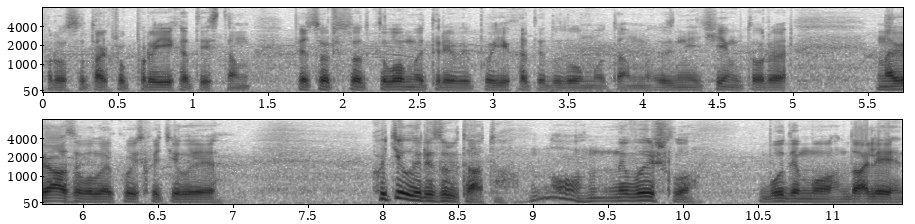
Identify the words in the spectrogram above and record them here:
просто так, щоб проїхатись там 500-600 кілометрів і поїхати додому там з нічим. Теж нав'язували якусь, хотіли, хотіли результату. Ну, не вийшло. Будемо далі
